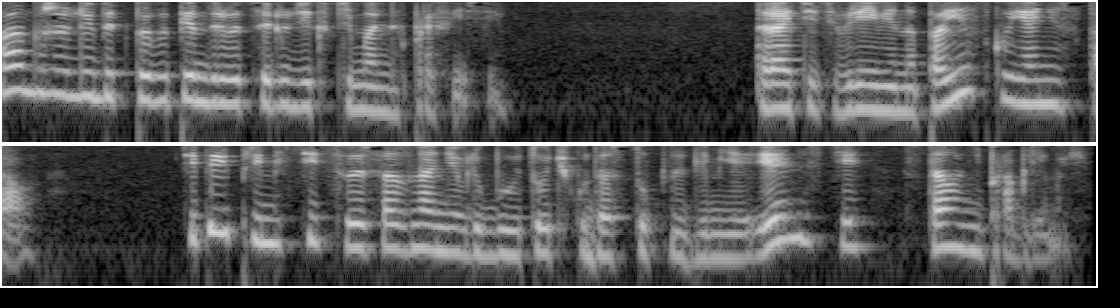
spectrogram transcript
как же любят повыпендриваться люди экстремальных профессий. Тратить время на поездку я не стал. Теперь переместить свое сознание в любую точку доступной для меня реальности стало не проблемой.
